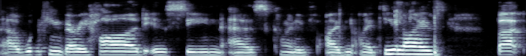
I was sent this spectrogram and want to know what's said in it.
uh, working very hard is seen as kind of idealized. But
